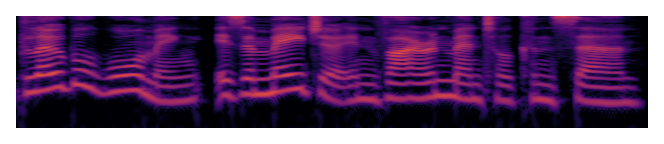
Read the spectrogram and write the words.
Global warming is a major environmental concern.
